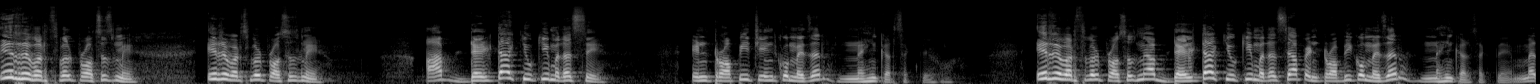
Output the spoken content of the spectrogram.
इरिवर्सिबल प्रोसेस में इरिवर्सिबल प्रोसेस में आप डेल्टा क्यू की मदद से इंट्रॉपी चेंज को मेजर नहीं कर सकते हो। इरिवर्सिबल प्रोसेस में आप डेल्टा क्यू की मदद से आप इंट्रॉपी को मेजर नहीं कर सकते हैं। मैं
